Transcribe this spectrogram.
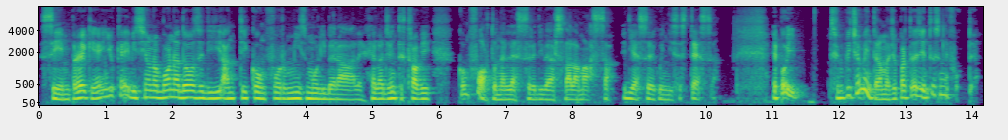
sempre che in UK vi sia una buona dose di anticonformismo liberale e la gente trovi conforto nell'essere diversa dalla massa e di essere quindi se stessa. E poi semplicemente la maggior parte della gente se ne fotte.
